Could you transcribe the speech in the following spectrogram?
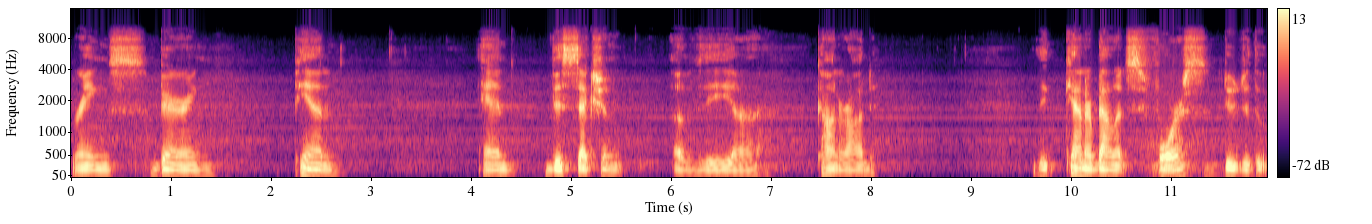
rings bearing pin. And this section of the uh, conrod the counterbalance force due to the,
